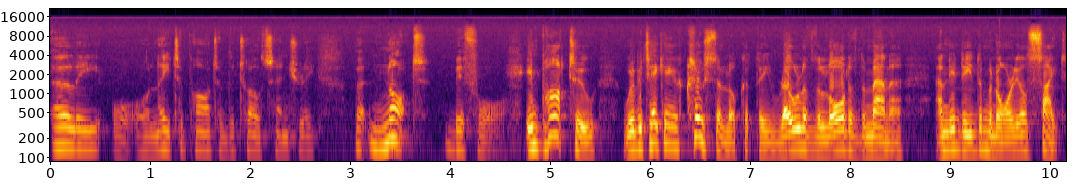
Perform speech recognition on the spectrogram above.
early or, or later part of the 12th century, but not before. In part two, we'll be taking a closer look at the role of the Lord of the Manor and indeed the manorial site.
